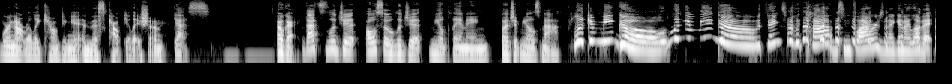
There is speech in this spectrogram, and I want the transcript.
we're not really counting it in this calculation. Yes. Okay. That's legit, also legit meal planning, budget meals math. Look at me go. Look go. Thanks for the claps and flowers, Megan. I love it.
